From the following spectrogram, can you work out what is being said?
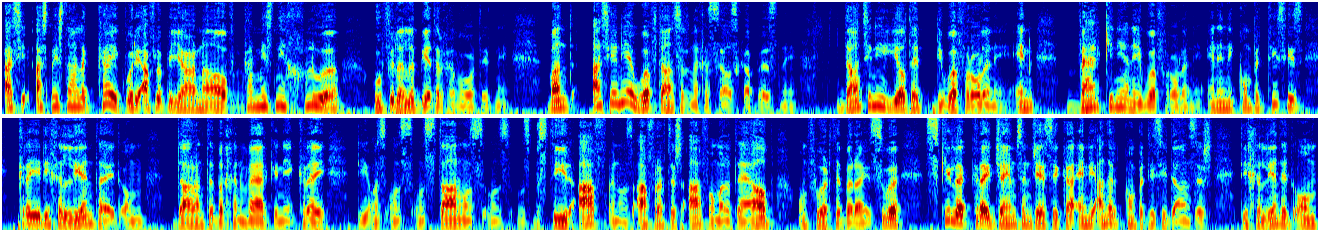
as jy as mens na hulle kyk oor die afgelope jaar en 'n half, kan mens nie glo hoeveel hulle beter geword het nie. Want as jy nie 'n hoofdanser in 'n geselskap is nie, dan sien jy heeltyd die hoofrolle nie en werk jy nie aan die hoofrolle nie. En in die kompetisies kry jy die geleentheid om daaraan te begin werk en jy kry die ons ons ons staan ons ons ons bestuur af en ons afrigters af om hulle te help om voor te berei. So skielik kry James en Jessica en die ander kompetisiedansers die geleentheid om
